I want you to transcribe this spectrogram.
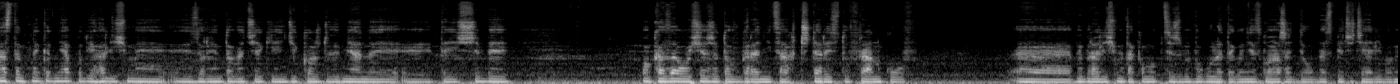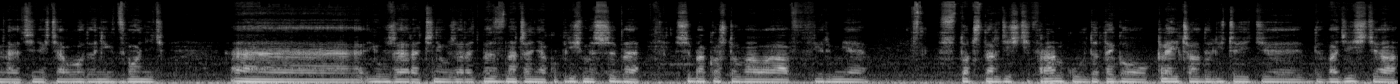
Następnego dnia podjechaliśmy y, zorientować się, jaki będzie koszt wymiany y, tej szyby. Okazało się, że to w granicach 400 franków. E, Wybraliśmy taką opcję, żeby w ogóle tego nie zgłaszać do ubezpieczycieli, bo mi nawet się nie chciało do nich dzwonić e, i użerać, czy nie użerać, bez znaczenia. Kupiliśmy szybę. Szyba kosztowała w firmie 140 franków, do tego klej trzeba doliczyć e, 20,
